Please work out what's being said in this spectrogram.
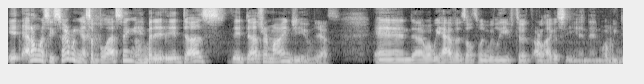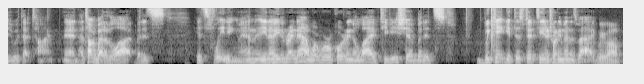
I don't want to say sobering, that's a blessing, but it, it does, it does remind you. yes And uh, what we have is ultimately we leave to our legacy and, and what we do with that time. And I talk about it a lot, but it's, it's fleeting, man. You know, even right now we're, we're recording a live TV show, but it's, we can't get this 15 or 20 minutes back. we won't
